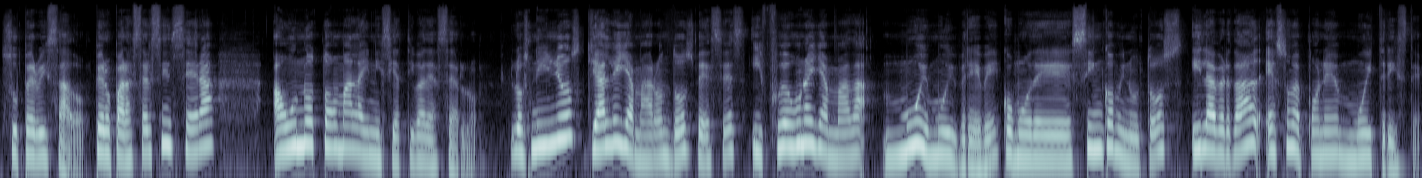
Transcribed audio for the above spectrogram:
supervisado. Pero para ser sincera, aún no toma la iniciativa de hacerlo. Los niños ya le llamaron dos veces y fue una llamada muy muy breve, como de cinco minutos, y la verdad eso me pone muy triste.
